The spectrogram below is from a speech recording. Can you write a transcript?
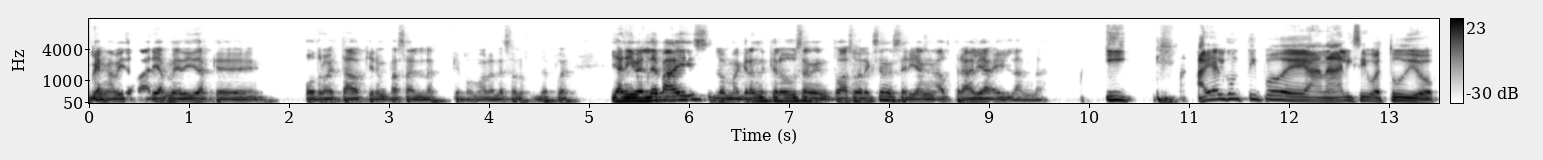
Y han habido varias medidas que otros estados quieren pasarlas, que podemos hablar de eso después. Y a nivel de país, los más grandes que lo usan en todas sus elecciones serían Australia e Irlanda. ¿Y hay algún tipo de análisis o estudio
